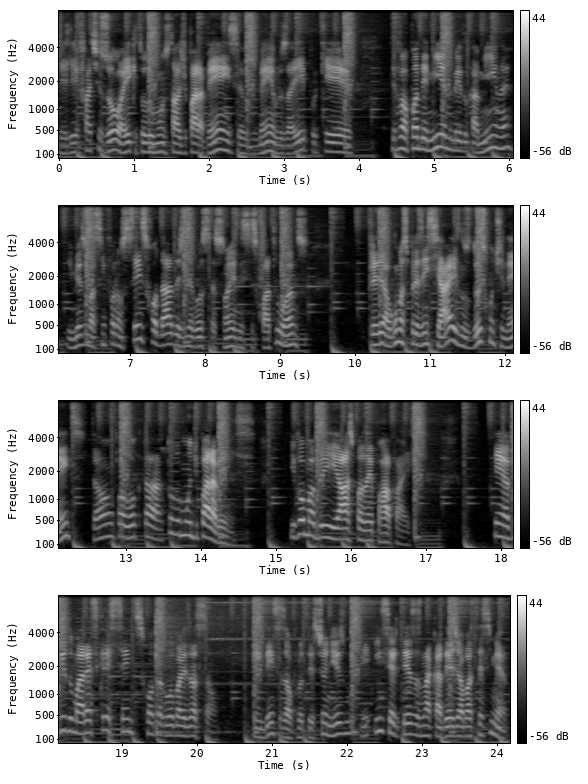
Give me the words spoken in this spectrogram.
ele enfatizou aí que todo mundo estava de parabéns, os membros aí, porque teve uma pandemia no meio do caminho, né? E mesmo assim foram seis rodadas de negociações nesses quatro anos, algumas presenciais nos dois continentes. Então falou que tá todo mundo de parabéns. E vamos abrir aspas aí pro rapaz. Tem havido marés crescentes contra a globalização, tendências ao protecionismo e incertezas na cadeia de abastecimento.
